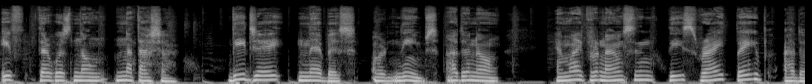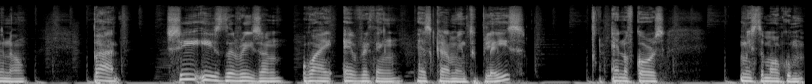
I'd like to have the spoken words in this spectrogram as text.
if there was no Natasha. DJ Nebes or Nibs, I don't know. Am I pronouncing this right, babe? I don't know. But she is the reason why everything has come into place. And of course, Mr. Mokum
